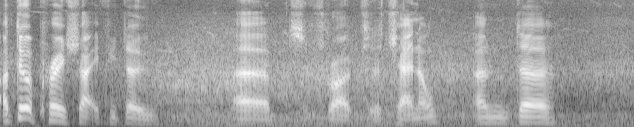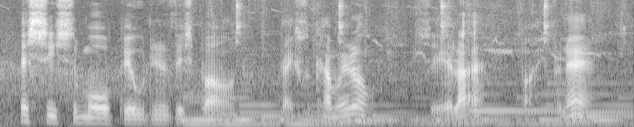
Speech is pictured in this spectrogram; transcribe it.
I do appreciate if you do uh, subscribe to the channel and uh, let's see some more building of this barn. Thanks for coming along. See you later. Bye for now.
